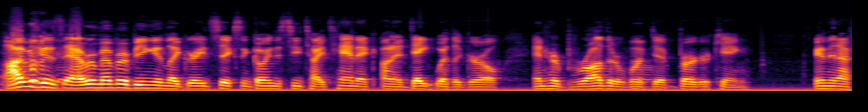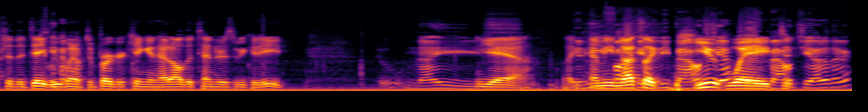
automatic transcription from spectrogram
I was gonna Okay. say I remember being in like grade six and going to see Titanic on a date with a girl, and her brother worked Yeah. at Burger King. And then after the date, we Yeah. went up to Burger King and had all the tenders we could eat. Ooh. Nice. Yeah, like I mean, fucking, that's a did he bounce cute you? way did he to. bounce you out of there.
